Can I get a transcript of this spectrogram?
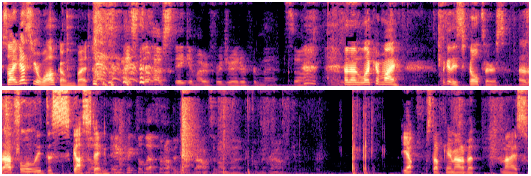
So I guess you're welcome, but... I still have steak in my refrigerator from that, so... And then look at my... Look at these filters. That is absolutely disgusting. No, hey, pick the left one up and just bounce it on the, on the ground. Yep, stuff came out of it. Nice.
